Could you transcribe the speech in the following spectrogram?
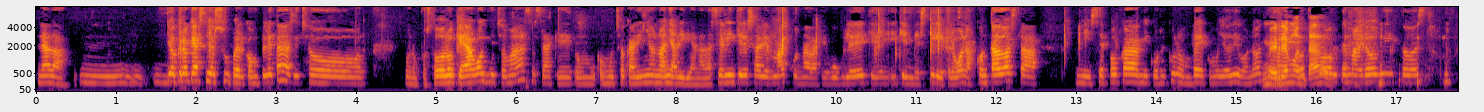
Nada, mm, yo creo que ha sido súper completa, has dicho bueno, pues todo lo que hago y mucho más, o sea que con, mucho cariño no añadiría nada. Si alguien quiere saber más, pues nada, que google y que investigue. Pero bueno, has contado hasta mis épocas, mi currículum B, como yo digo, ¿no? me he remontado. el tema aeróbic, todo esto.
